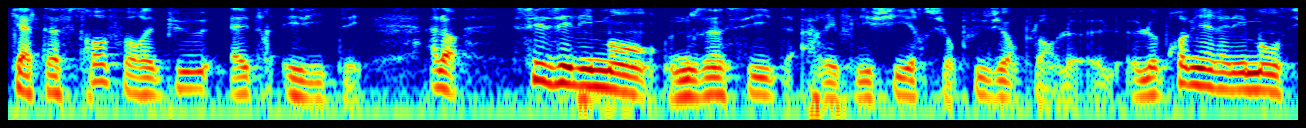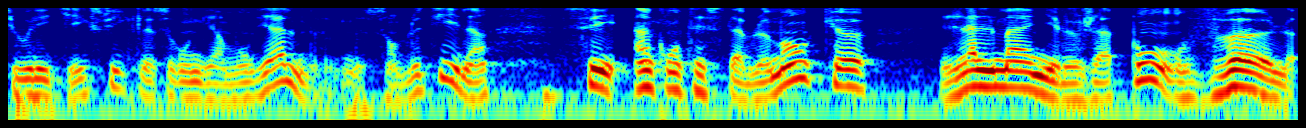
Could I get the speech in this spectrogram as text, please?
catastrophe aurait pu être évitée. Alors, ces éléments nous incitent à réfléchir sur plusieurs plans. Le, le- le premier élément, si vous voulez, qui explique la Seconde Guerre mondiale, me, me semble-t-il, hein, c'est incontestablement que l'Allemagne et le Japon veulent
